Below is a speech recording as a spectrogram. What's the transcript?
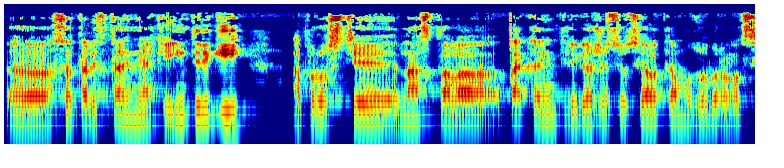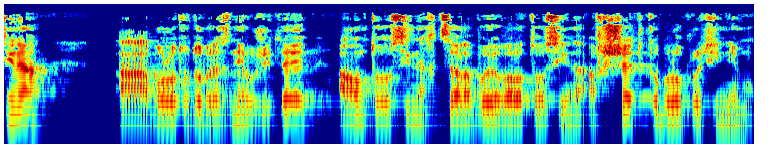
uh, sa tady stali nejaké intrigy a proste nastala taká intriga, že sociálka mu zobrala syna a bolo to dobre zneužité a on toho syna chcel a bojovalo toho syna a všetko bolo proti nemu.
